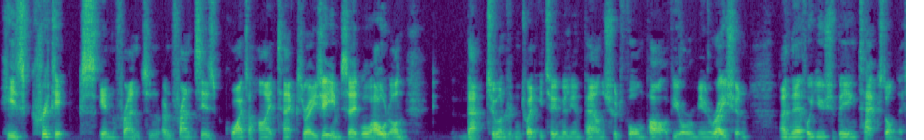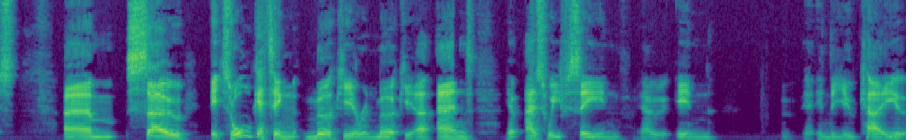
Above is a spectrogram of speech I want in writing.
his critics in France, and, and France is quite a high tax regime, said, "Well, hold on, that 222 million pounds should form part of your remuneration, and therefore you should be taxed on this." Um, so it's all getting murkier and murkier, and you know, as we've seen, you know, in in the UK,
